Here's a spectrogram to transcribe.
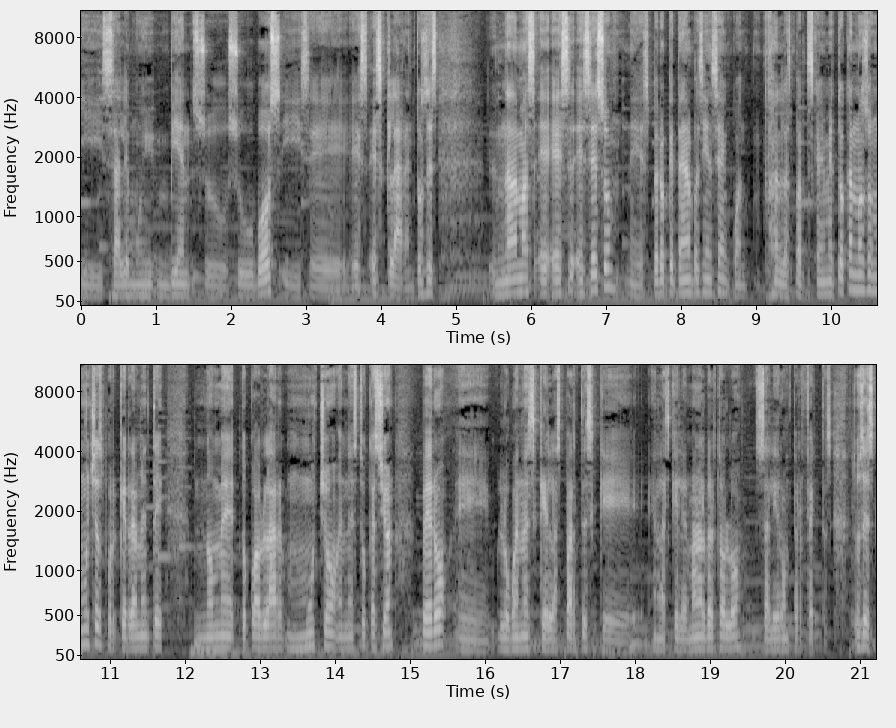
y sale muy bien su, voz y se, es, es clara. Entonces, Nada más e, es, eso. Eh, espero que tengan paciencia en cuanto a las partes que a mí me tocan. No son muchas porque realmente no me tocó hablar mucho en esta ocasión. Pero eh, lo bueno es que las partes que, en las que el hermano Alberto habló salieron perfectas. Entonces,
